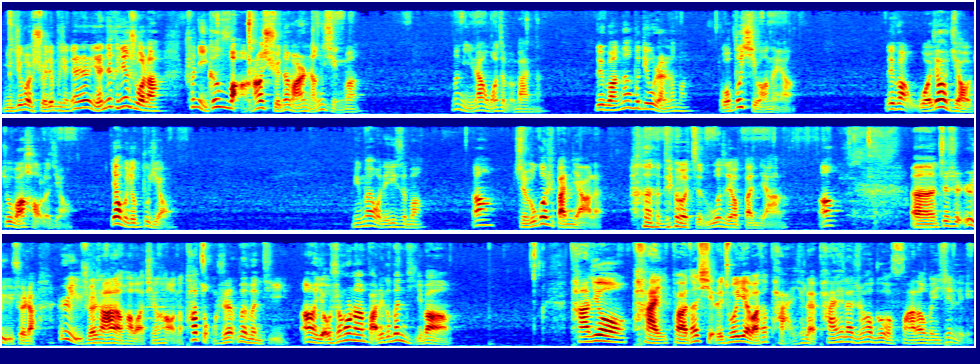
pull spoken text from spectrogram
你结果学的不行，那人人家肯定说了，说你跟网上学那玩意儿能行吗？那你让我怎么办呢？对吧？那不丢人了吗？我不希望那样，对吧？我要教就往好了教，要不就不教。明白我的意思不？啊，只不过是搬家了，对我？只不过是要搬家了啊。嗯，这是日语学渣。日语学渣的话吧，挺好的，他总是问问题啊。有时候呢，把这个问题吧。他就拍把他写的作业吧，他拍下来，拍下来之后给我发到微信里，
